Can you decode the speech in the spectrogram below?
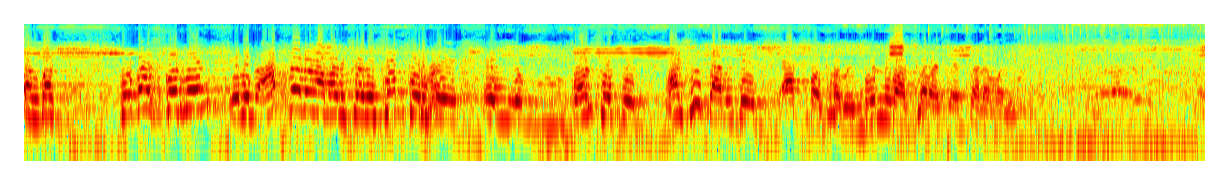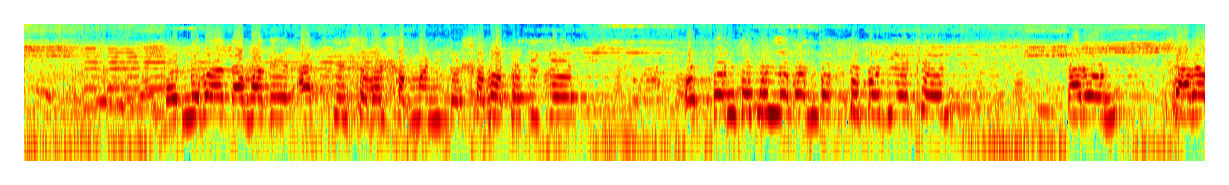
সংবাদ প্রকাশ করবেন এবং আপনারা আমাদের সাথে সত্তর হয়ে এই দর্শকদের ফাঁসির দাবিতে একমত হবেন। ধন্যবাদ সবাইকে, আসসালাম আলাইকুম। ধন্যবাদ আমাদের আজকের সবার সম্মানিত সভাপতিকে। অত্যন্ত মূল্যবান বক্তব্য দিয়েছেন। কারণ সারা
